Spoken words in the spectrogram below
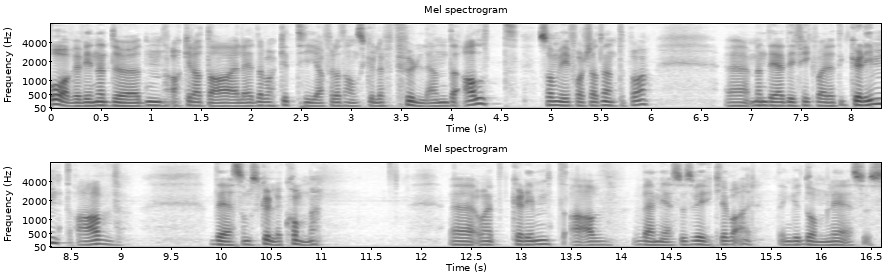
overvinne døden akkurat da. Eller det var ikke tida for at han skulle fullende alt, som vi fortsatt venter på. Uh, men det de fikk, var et glimt av det som skulle komme. Eh, og et glimt av hvem Jesus virkelig var. Den guddommelige Jesus.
